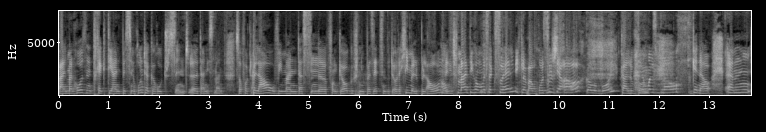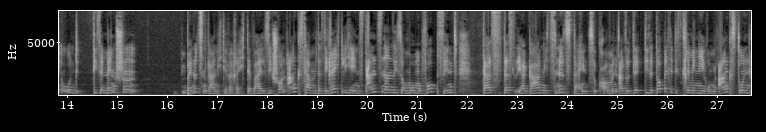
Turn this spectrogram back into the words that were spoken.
weil man Hosen trägt, die ein bisschen runtergerutscht sind, äh, dann ist man sofort blau, wie man das äh, vom Georgischen übersetzen würde, oder himmelblau nennt man die Homosexuellen. Ich glaube auf Russisch ja auch auch. Galuboi. Galuboi. Himmelsblau. Genau. Ähm, und diese Menschen benutzen gar nicht ihre Rechte, weil sie schon Angst haben, dass die rechtlichen Instanzen an sich so homophob sind, dass das ja gar nichts nützt, dahin zu kommen. Also die, diese doppelte Diskriminierung, Angst und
